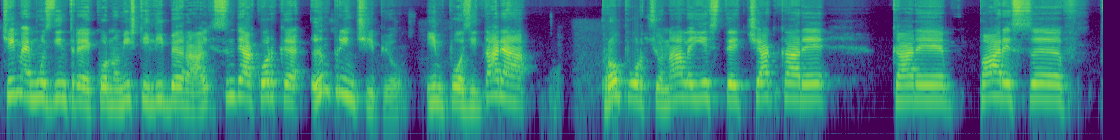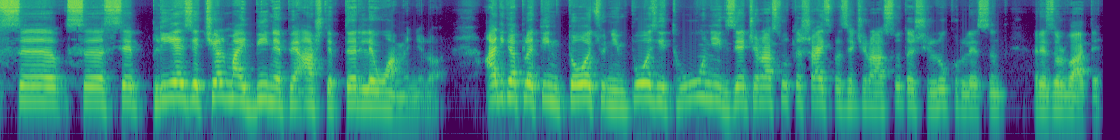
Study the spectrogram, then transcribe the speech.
cei mai mulți dintre economiștii liberali sunt de acord că, în principiu, impozitarea proporțională este cea care, care pare să, să, să se plieze cel mai bine pe așteptările oamenilor. Adică plătim toți un impozit unic, 10%, 16% și lucrurile sunt rezolvate.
